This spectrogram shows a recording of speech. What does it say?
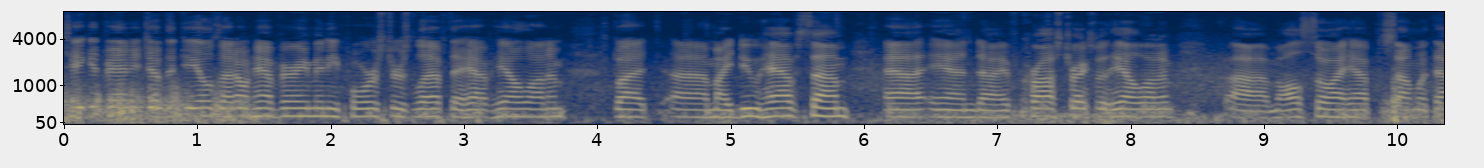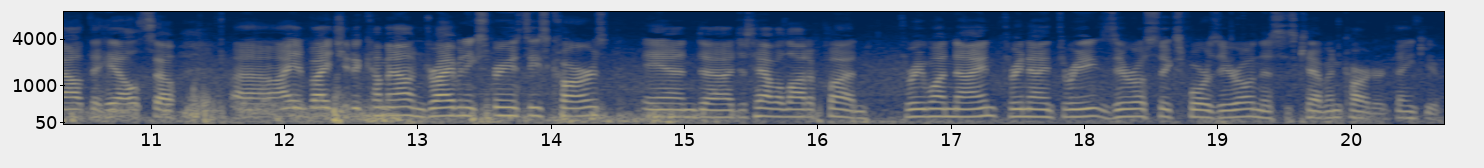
take advantage of the deals. I don't have very many Foresters left that have hail on them but um, I do have some uh, and I have Crosstreks with hail on them. Um, also I have some without the hail so uh, I invite you to come out and drive and experience these cars and uh, just have a lot of fun. 319-393-0640 and this is Kevin Carter. Thank you.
